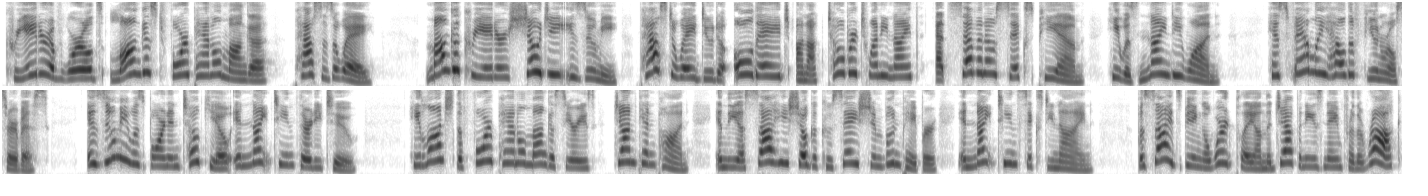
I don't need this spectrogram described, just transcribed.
creator of world's longest four panel manga, passes away. Manga creator Shoji Izumi passed away due to old age on October 29th at 7:06 p.m. He was 91. His family held a funeral service. Izumi was born in Tokyo in 1932. He launched the four-panel manga series Jankenpon in the Asahi Shogakusei Shimbun paper in 1969. Besides being a wordplay on the Japanese name for the rock,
